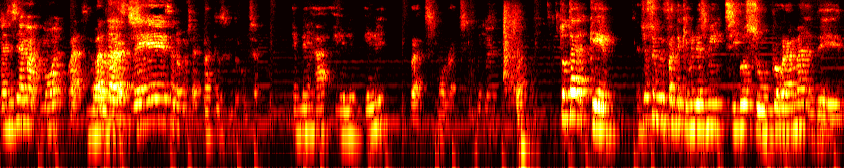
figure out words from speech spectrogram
Así se llama Mall Rats. Mall Ratas Rats. de centro comercial. Ratas de centro comercial. M-A-L-L, Rats, Mallrats. Total, que yo soy muy fan de Kevin Smith, sigo su programa de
